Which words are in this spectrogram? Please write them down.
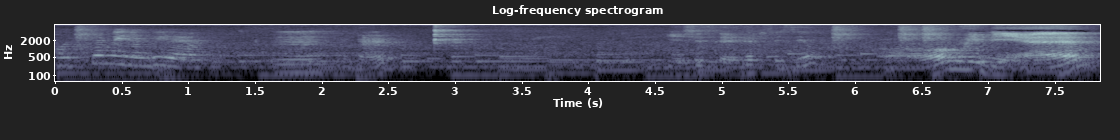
Hoy terminé un video. Mm, ok. ¿Hiciste ejercicio? Oh, muy bien.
